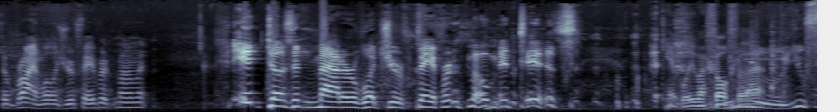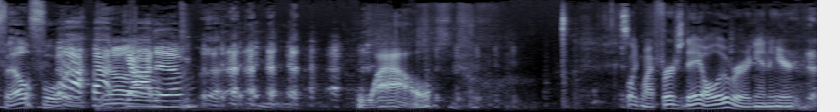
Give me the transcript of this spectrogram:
So, Brian, what was your favorite moment? It doesn't matter what your favorite moment is. Can't believe I fell for that. Ooh, you fell for it. Got him. Wow. It's like my first day all over again here.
